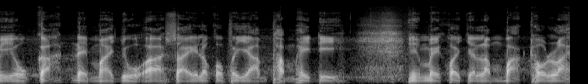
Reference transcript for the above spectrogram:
มีโอกาสได้มาอยู่อาศัยเราก็พยายามทำให้ดี ไม่ค่อยจะลำบากเท่าไหร่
